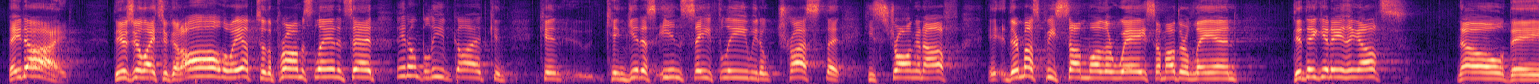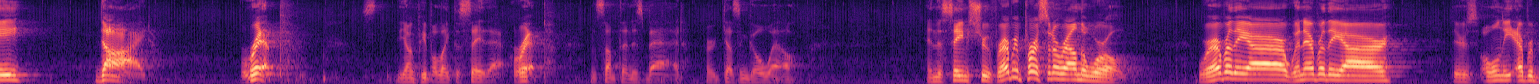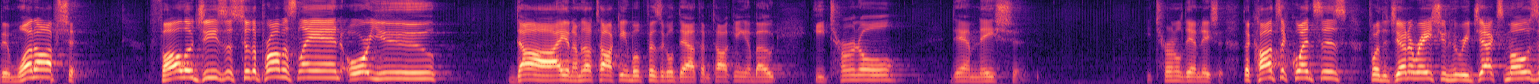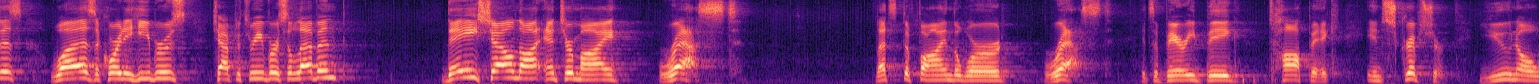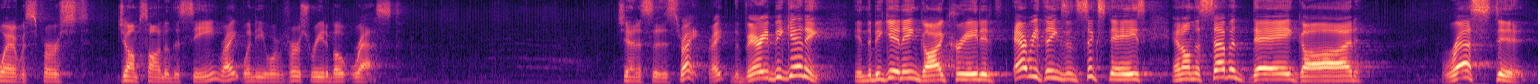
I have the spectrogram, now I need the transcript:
they died. The Israelites who got all the way up to the promised land and said, they don't believe God can, can, can get us in safely. We don't trust that He's strong enough. There must be some other way, some other land. Did they get anything else? No, they died. Rip. The young people like to say that rip when something is bad or it doesn't go well. And the same is true for every person around the world. Wherever they are, whenever they are, there's only ever been one option follow Jesus to the promised land or you die. And I'm not talking about physical death, I'm talking about eternal damnation. Eternal damnation. The consequences for the generation who rejects Moses was, according to Hebrews chapter 3, verse 11, they shall not enter my rest. Let's define the word rest. It's a very big topic in Scripture. You know when it was first jumps onto the scene, right? When do you first read about rest? Genesis, right, right? The very beginning. In the beginning, God created everything's in six days, and on the seventh day, God rested.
